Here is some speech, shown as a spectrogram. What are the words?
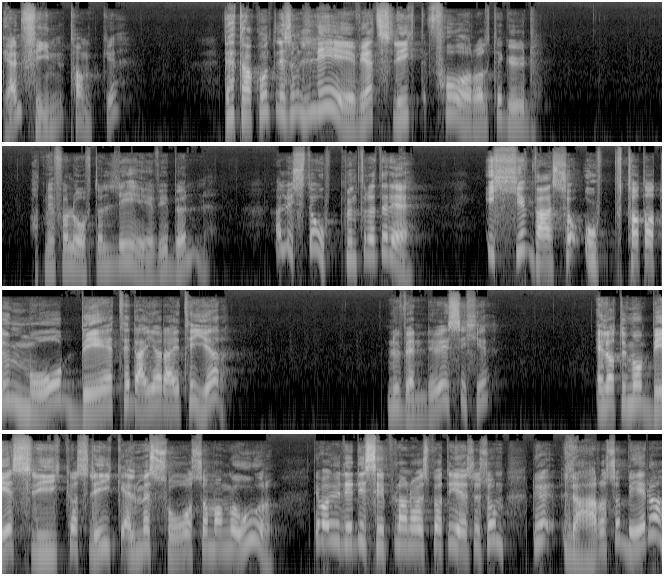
det er en fin tanke. Dette har kunnet liksom leve i et slikt forhold til Gud at vi får lov til å leve i bønn. Jeg har lyst til å oppmuntre til det. Ikke vær så opptatt at du må be til deg og de tider. Nødvendigvis ikke. Eller at du må be slik og slik, eller med så og så mange ord. Det var jo det disiplene spurte Jesus om. Du, Lær oss å be, da.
